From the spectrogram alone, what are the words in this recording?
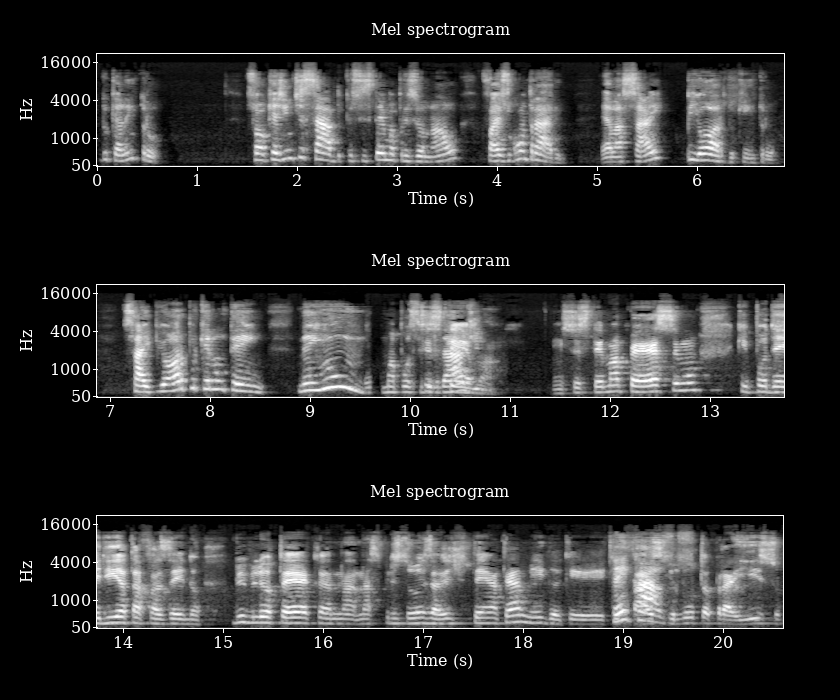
do que ela entrou. Só que a gente sabe que o sistema prisional faz o contrário. Ela sai pior do que entrou. Sai pior porque não tem nenhuma possibilidade. Sistema. Um sistema péssimo que poderia estar fazendo biblioteca na, nas prisões. A gente tem até amiga que, que faz, casos. que luta para isso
